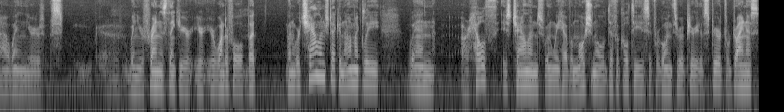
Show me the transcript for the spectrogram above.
uh, when your uh, when your friends think you're, you're you're wonderful, but when we're challenged economically, when our health is challenged, when we have emotional difficulties, if we're going through a period of spiritual dryness,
